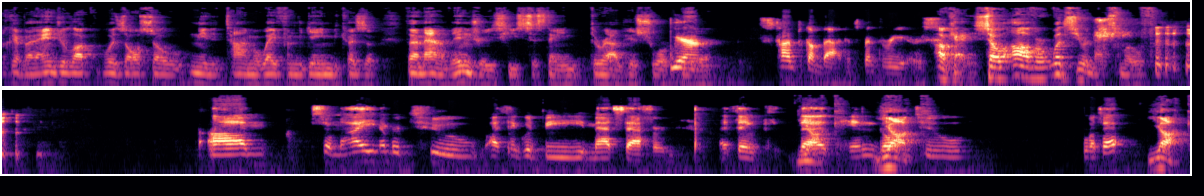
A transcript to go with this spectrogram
Okay, but Andrew Luck was also needed time away from the game because of the amount of injuries he sustained throughout his short Yeah. career. It's time to come back. It's been three years. Okay, so Oliver, what's your next move? Um, so my number two, I think, would be Matt Stafford. I think that Yuck. him going Yuck. to what's up? Yuck.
